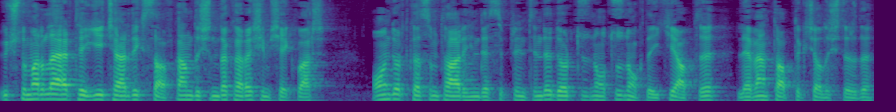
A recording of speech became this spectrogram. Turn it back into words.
3 numaralı Ertegi içerideki safkan dışında Kara Şimşek var. 14 Kasım tarihinde sprintinde 430.2 yaptı. Levent Taptık çalıştırdı.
